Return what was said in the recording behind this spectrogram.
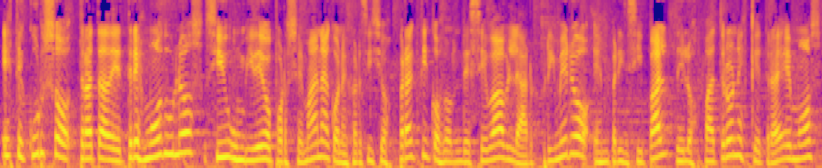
Este curso trata de tres módulos, ¿sí? un video por semana con ejercicios prácticos donde se va a hablar primero en principal de los patrones que traemos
